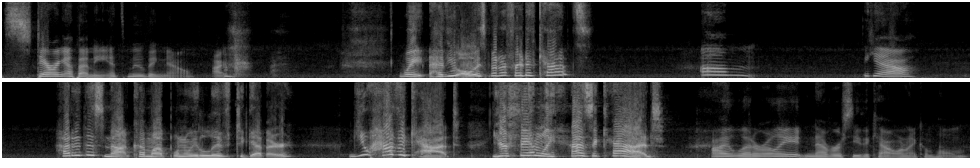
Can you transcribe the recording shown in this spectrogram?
staring up at me. It's moving now. I, Wait, have you always been afraid of cats? um yeah. How did this not come up when we lived together? You have a cat. Your family has a cat. I literally never see the cat when I come home.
